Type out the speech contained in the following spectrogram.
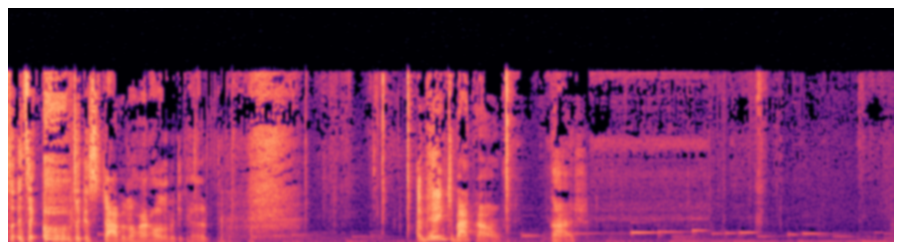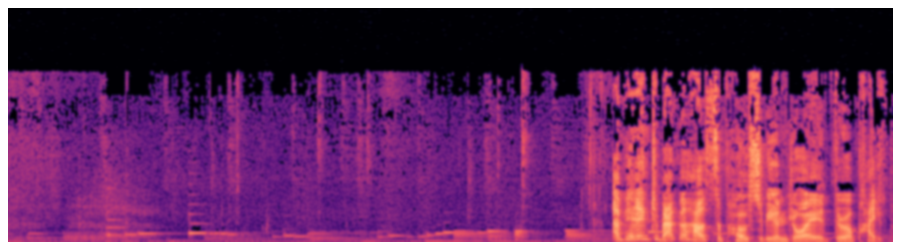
So it's like, oh, it's like a stab in the heart. Hold on, let me take a hit. I'm hitting tobacco. Gosh. I'm hitting tobacco how it's supposed to be enjoyed through a pipe.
